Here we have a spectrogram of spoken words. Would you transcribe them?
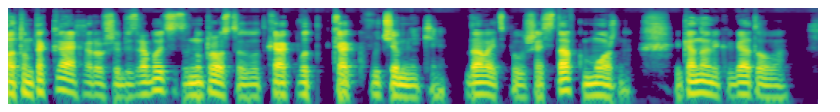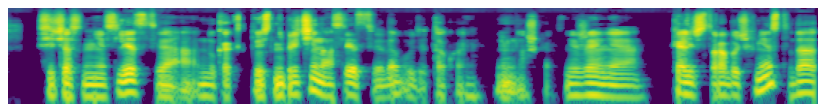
потом такая хорошая безработица, ну просто вот как, вот как в учебнике. Давайте повышать ставку, можно. Экономика готова. Сейчас не следствие, а, ну как, то есть не причина, а следствие, да, будет такое немножко. Снижение количества рабочих мест, да,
